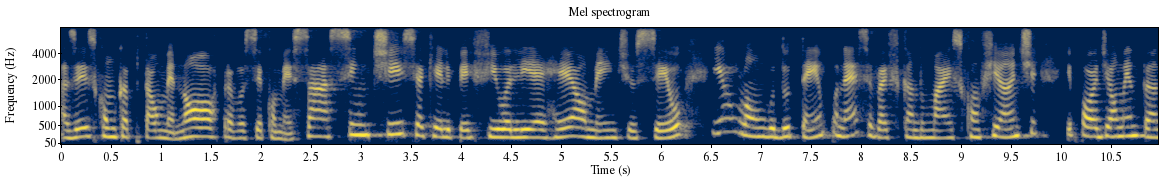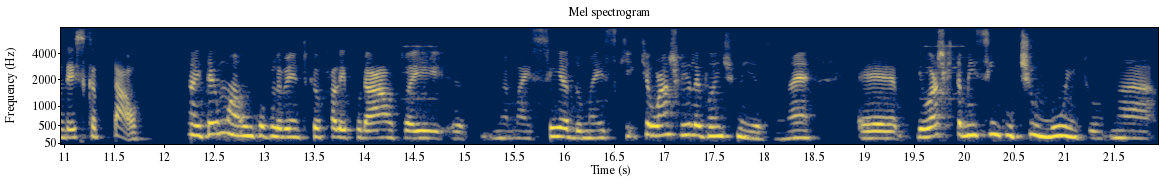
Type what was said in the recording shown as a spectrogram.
Às vezes com um capital menor para você começar, sentir se aquele perfil ali é realmente o seu e ao longo do tempo, né, você vai ficando mais confiante e pode ir aumentando esse capital. Ah, e tem uma, um complemento que eu falei por alto aí né, mais cedo, mas que, que eu acho relevante mesmo, né? É, eu acho que também se incutiu muito, na,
